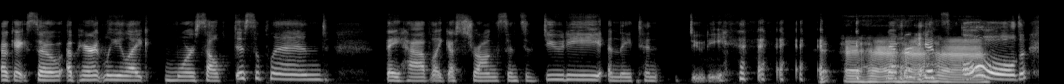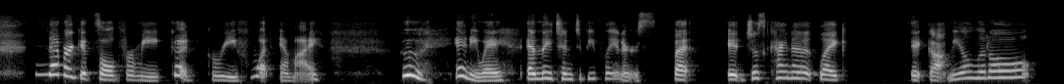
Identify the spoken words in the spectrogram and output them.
Okay, so apparently, like more self disciplined, they have like a strong sense of duty and they tend duty. never gets old. Never gets old for me. Good grief. What am I? Whew. Anyway, and they tend to be planners, but it just kind of like it got me a little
